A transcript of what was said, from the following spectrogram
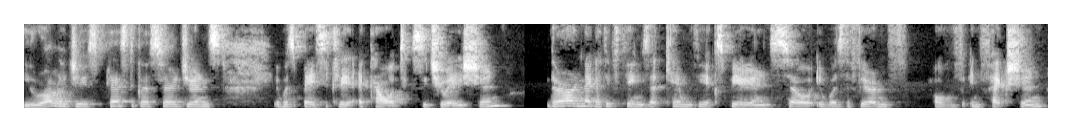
urologists, plastic surgeons. It was basically a chaotic situation. There are negative things that came with the experience. So it was the fear of, infection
